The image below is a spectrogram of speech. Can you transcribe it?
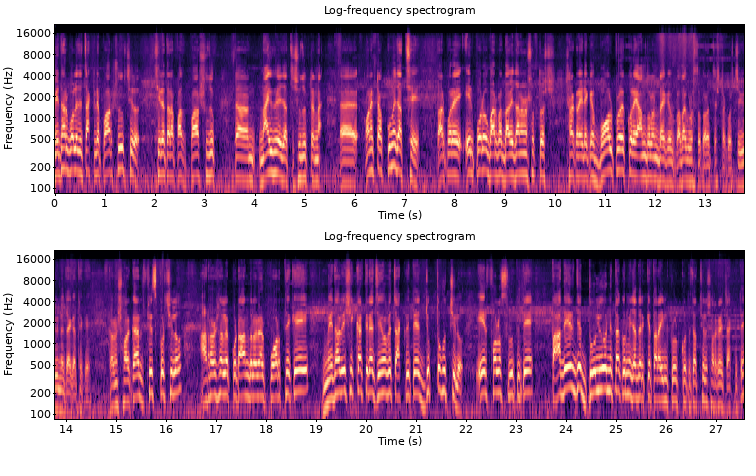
মেধার বলে যে চাকরিটা পাওয়ার সুযোগ ছিল, সেটা তারা পাওয়ার সুযোগটা নাই হয়ে যাচ্ছে। সুযোগটা অনেকটা কমে যাচ্ছে। তারপরে এরপরও বারবার দাবি জানানো সত্ত্বেও সরকার এটাকে বল প্রয়োগ করে আন্দোলনটাকে বাধাগ্রস্ত করার চেষ্টা করছে বিভিন্ন জায়গা থেকে। কারণ সরকার ফেস করছিল, আঠারো সালের কোটা আন্দোলনের পর থেকে মেধাবী শিক্ষার্থীরা যেভাবে চাকরিতে যুক্ত হচ্ছিল, এর ফলশ্রুতিতে তাদের যে দলীয় নেতাকর্মী যাদেরকে তারা ইনক্লুড করতে চাচ্ছিল সরকারি চাকরিতে,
